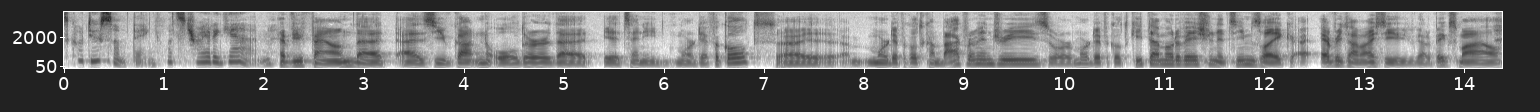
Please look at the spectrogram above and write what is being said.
let's go do something. Let's try it again. Have you found that as you've gotten older that it's any more difficult, uh, more difficult to come back from injuries or more difficult to keep that motivation? It seems like uh, every time I see you, you've got a big smile,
